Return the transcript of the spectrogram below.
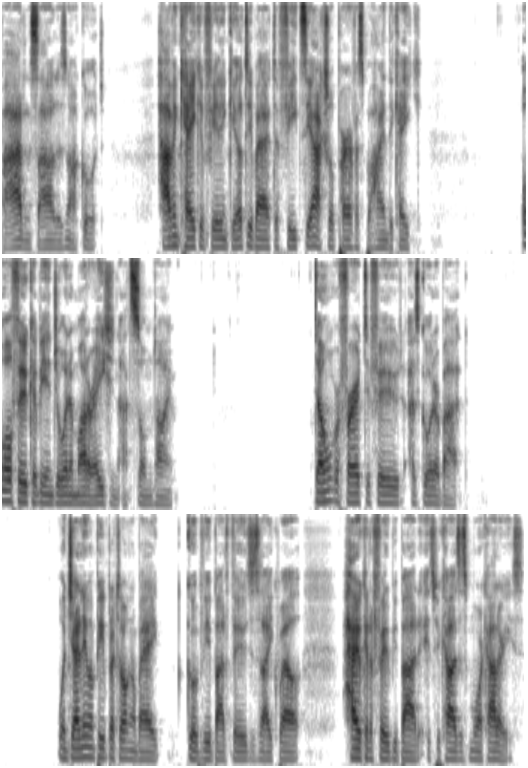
bad and salad is not good. Having cake and feeling guilty about it defeats the actual purpose behind the cake. All food can be enjoyed in moderation at some time. Don't refer to food as good or bad. When generally when people are talking about good v bad foods, is like, well, how can a food be bad? It's because it's more calories.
